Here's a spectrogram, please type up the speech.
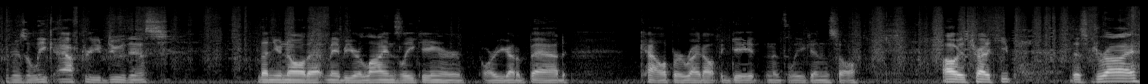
If there's a leak after you do this, then you know that maybe your line's leaking or, or you got a bad caliper right out the gate and it's leaking. So I always try to keep this dry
